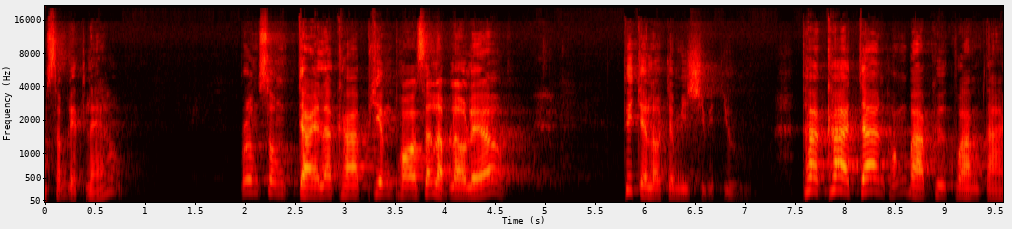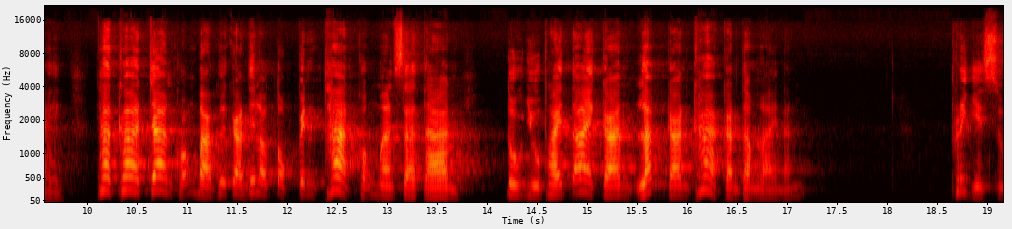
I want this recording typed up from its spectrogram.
ำสำเร็จแล้ว พระองค์ทรงจ่ายราคาเพียงพอสำหรับเราแล้ว ที่จะเราจะมีชีวิตอยู่ ถ้าค่าจ้างของบาปคือความตาย ถ้าค่าจ้างของบาปคือการที่เราตกเป็นทาสของมารซาตานตกอยู่ภายใต้การลักการฆ่าการทำลายนั้น พระเยซู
